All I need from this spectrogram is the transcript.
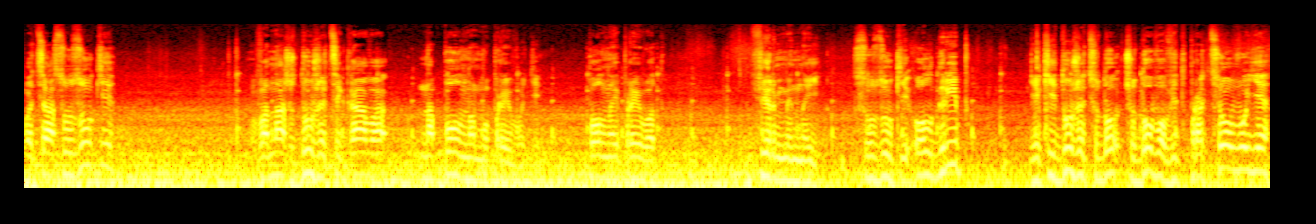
оця Suzuki, вона ж дуже цікава на повному приводі. Повний привод фірменний Suzuki All Grip, який дуже чудово відпрацьовує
